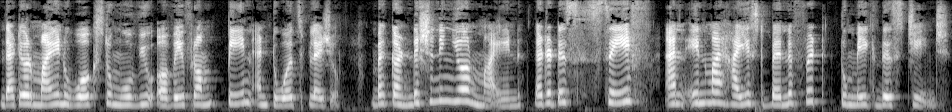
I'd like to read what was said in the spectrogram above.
that your mind works to move you away from pain and towards pleasure? By conditioning your mind that it is safe and in my highest benefit to make this change.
